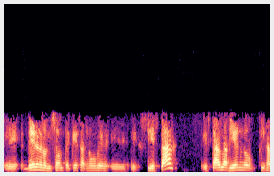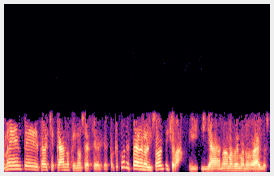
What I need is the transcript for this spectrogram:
eh, ver en el horizonte que esa nube, eh, si está, estarla viendo fijamente, estar checando que no se acerque, porque puede estar en el horizonte y se va, y, y ya nada más vemos los rayos.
